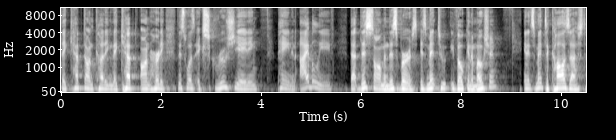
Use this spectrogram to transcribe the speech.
they kept on cutting, they kept on hurting. This was excruciating pain. And I believe that this psalm and this verse is meant to evoke an emotion and it's meant to cause us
